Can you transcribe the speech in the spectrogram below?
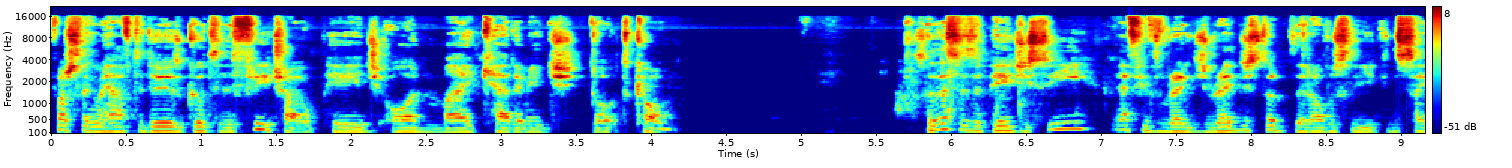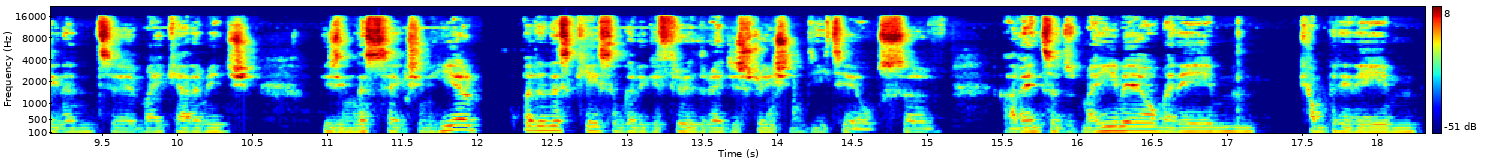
First thing we have to do is go to the free trial page on mycadimage.com. So this is the page you see. If you've already registered, then obviously you can sign into MyCADimage using this section here. But in this case, I'm going to go through the registration details. So I've entered my email, my name, company name,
